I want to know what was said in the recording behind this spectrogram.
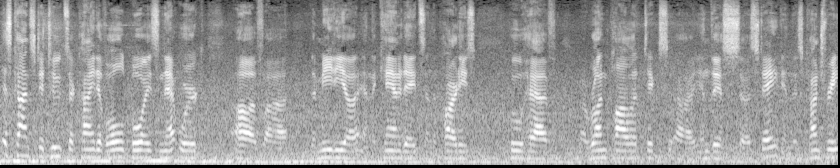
This constitutes a kind of old boys network of uh, the media and the candidates and the parties who have uh, run politics uh, in this uh, state, in this country,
